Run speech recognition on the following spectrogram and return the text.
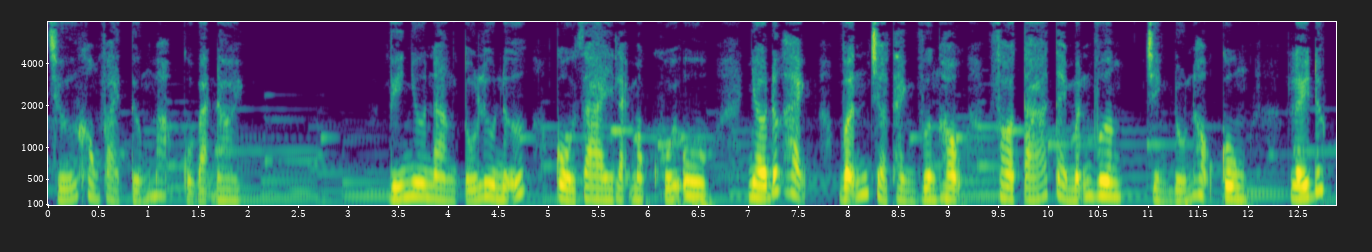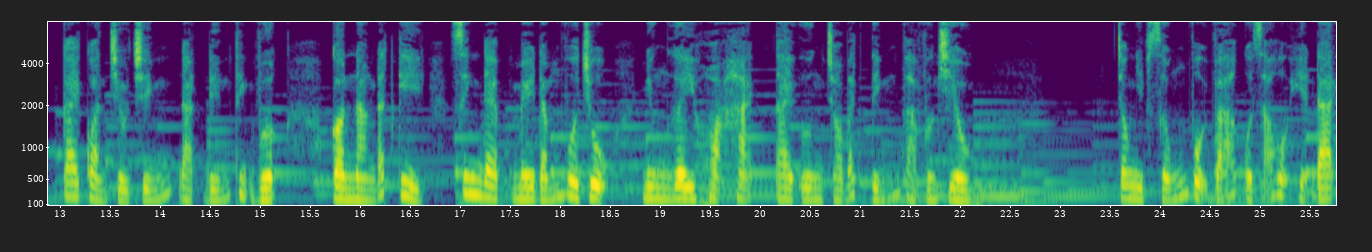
chứ không phải tướng mạo của bạn đời. Ví như nàng tố lưu nữ, cổ dài lại mọc khối u, nhờ đức hạnh vẫn trở thành vương hậu, phò tá tể mẫn vương, chỉnh đốn hậu cung, lấy đức cai quản triều chính đạt đến thịnh vượng. Còn nàng đắt kỷ, xinh đẹp mê đắm vua trụ, nhưng gây họa hại tai ương cho bách tính và vương triều. Trong nhịp sống vội vã của xã hội hiện đại,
